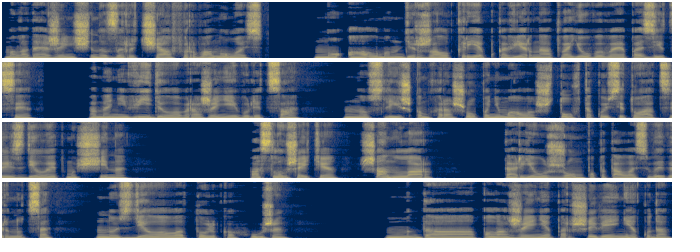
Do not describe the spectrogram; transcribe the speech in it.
Молодая женщина, зарычав, рванулась. Но Алман держал крепко, верно отвоевывая позиции. Она не видела выражения его лица — но слишком хорошо понимала, что в такой ситуации сделает мужчина. «Послушайте, Шанлар...» Тарья ужом попыталась вывернуться, но сделала только хуже. Мда, положение паршивее некуда.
